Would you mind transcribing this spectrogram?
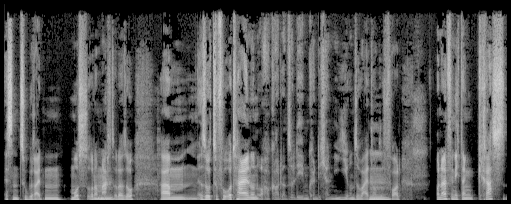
Essen zubereiten muss oder Mhm. macht oder so, ähm, so zu verurteilen und oh Gott, unser Leben könnte ich ja nie und so weiter und Mhm. so fort. Und dann finde ich dann krass,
